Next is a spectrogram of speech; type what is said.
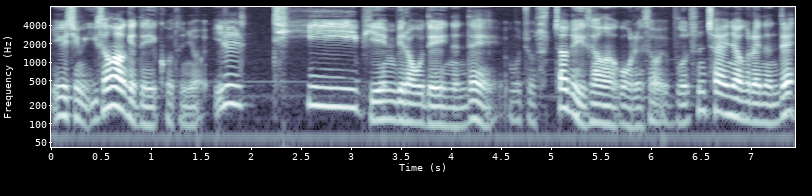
이게 지금 이상하게 돼 있거든요. 1TBNB라고 되어 있는데 뭐 좀 숫자도 이상하고 그래서 무슨 차이냐 그랬는데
